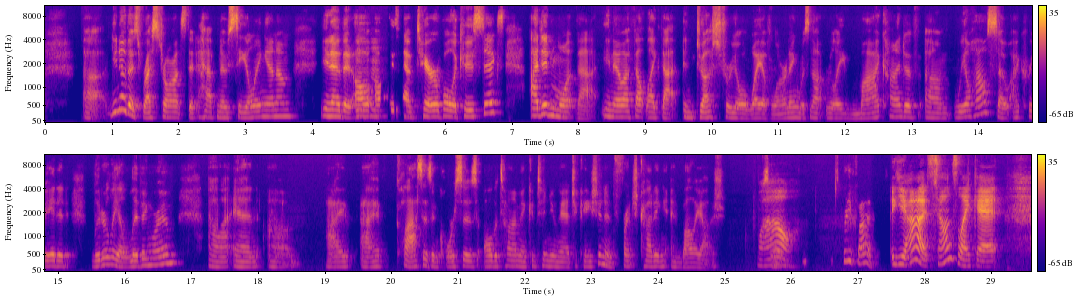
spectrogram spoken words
uh, you know those restaurants that have no ceiling in them you know, that all, mm-hmm. always have terrible acoustics. I didn't want that. You know, I felt like that industrial way of learning was not really my kind of um, wheelhouse. So I created literally a living room, uh, and um, I I have classes and courses all the time in continuing education in French cutting and balayage. Wow. So it's pretty fun. Yeah, it sounds like it.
